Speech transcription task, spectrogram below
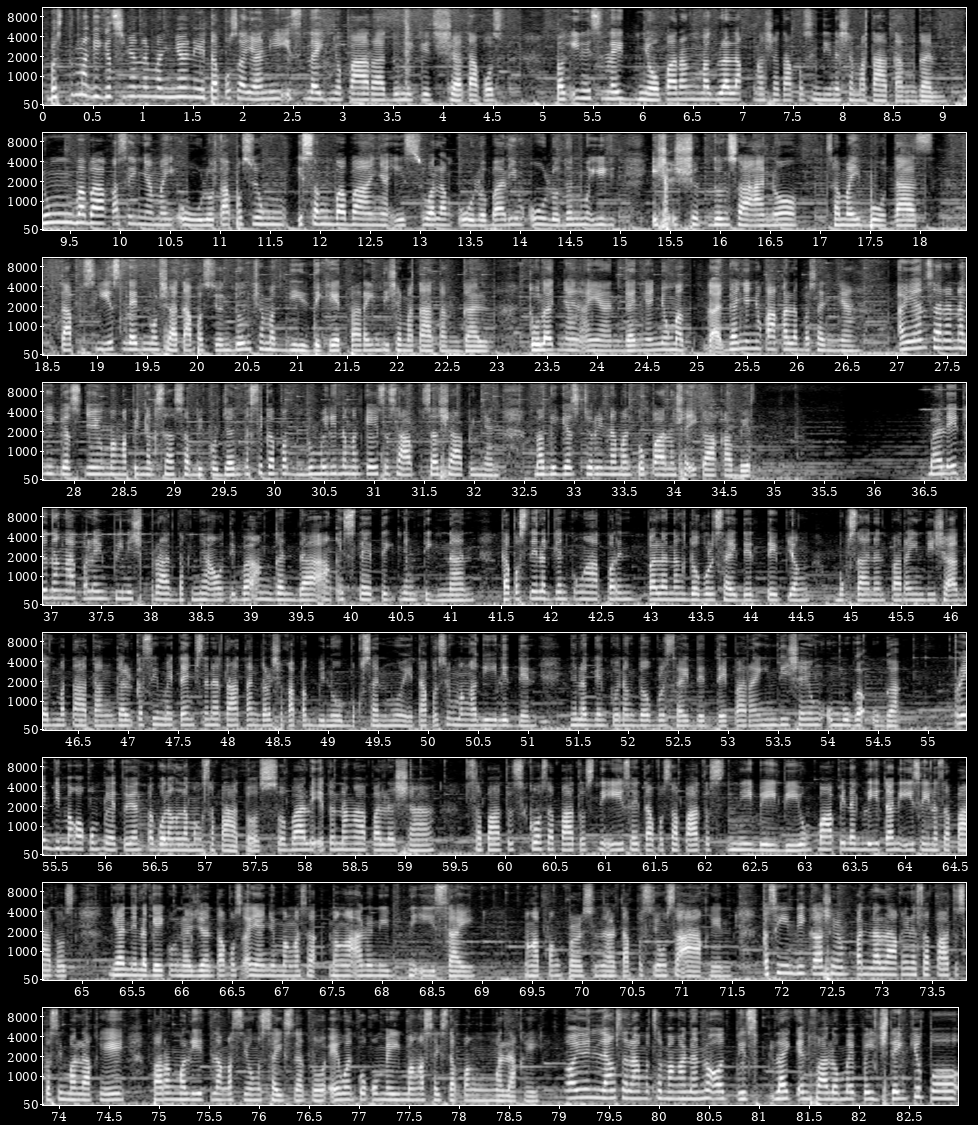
Basta magigets nyo naman yun eh. Tapos ayan, i-slide nyo para dumikit siya. Tapos pag in-slide nyo, parang maglalak na siya tapos hindi na siya matatanggal. Yung baba kasi niya may ulo, tapos yung isang baba niya is walang ulo. Bali yung ulo, doon mo i-shoot dun sa ano, sa may butas. Tapos i-slide mo siya, tapos yun, doon siya magdidikit para hindi siya matatanggal. Tulad niyan, ayan, ganyan yung, mag, ganyan yung kakalabasan niya. Ayan, sana nagigets niya yung mga pinagsasabi ko dyan. Kasi kapag bumili naman kayo sa, sa shopping yan, magigets nyo rin naman kung paano siya ikakabit. Bale, ito na nga pala yung finished product niya. O, diba? Ang ganda, ang aesthetic niyang tignan. Tapos, nilagyan ko nga pa rin pala ng double-sided tape yung buksanan para hindi siya agad matatanggal. Kasi may times na natatanggal siya kapag binubuksan mo eh. Tapos, yung mga gilid din, nilagyan ko ng double-sided tape para hindi siya yung umuga-uga syempre hindi makukumpleto yan pag walang lamang sapatos. So, bali, ito na nga pala siya. Sapatos ko, sapatos ni Isay, tapos sapatos ni Baby. Yung mga pinagliitan ni Isay na sapatos, yan, nilagay ko na dyan. Tapos, ayan yung mga, sa, mga ano ni, ni Isay. Mga pang personal tapos yung sa akin. Kasi hindi kasi yung panlalaki na sapatos kasi malaki. Parang maliit lang kasi yung size na to. Ewan ko kung may mga size na pang malaki. So ayun lang. Salamat sa mga nanood. Please like and follow my page. Thank you po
